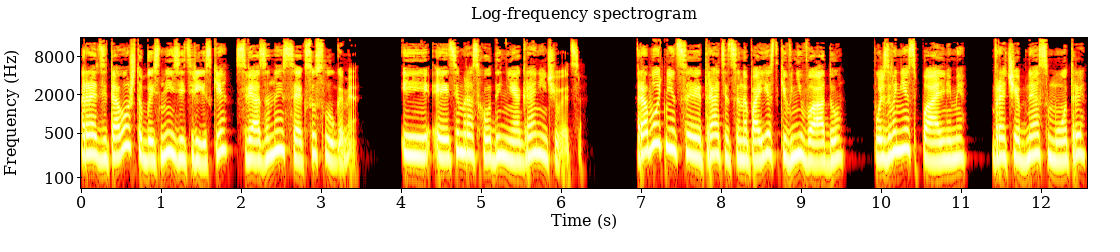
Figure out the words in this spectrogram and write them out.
ради того, чтобы снизить риски, связанные с секс-услугами. И этим расходы не ограничиваются. Работницы тратятся на поездки в Неваду, пользование спальнями, врачебные осмотры,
